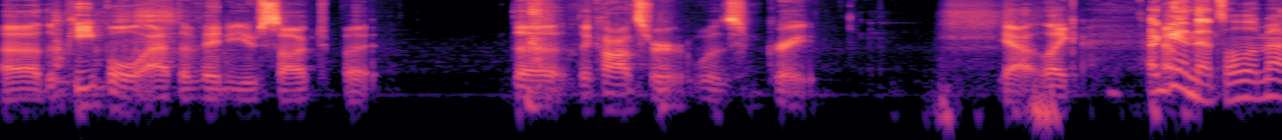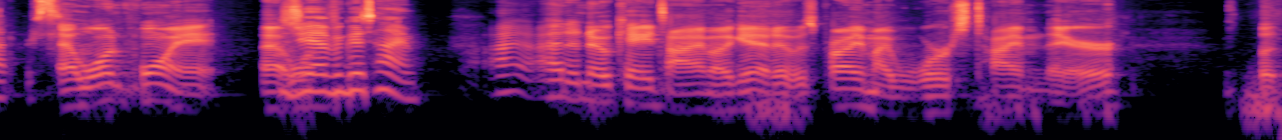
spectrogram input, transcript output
Uh, the people at the venue sucked, but the the concert was great. Yeah, like Again, that's all that matters. at one point, at Did you have a good time? I, I had an okay time. Again, it was probably my worst time there, but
